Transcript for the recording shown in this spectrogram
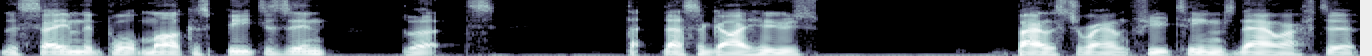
The same, they brought Marcus Peters in, but that, that's a guy who's bounced around a few teams now after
